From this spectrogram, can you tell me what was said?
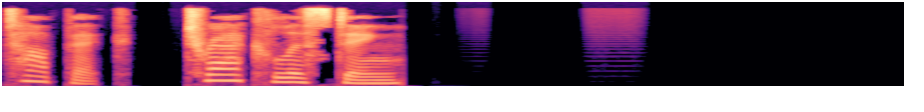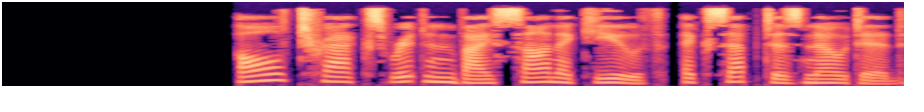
Topic Track listing. All tracks written by Sonic Youth, except as noted.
